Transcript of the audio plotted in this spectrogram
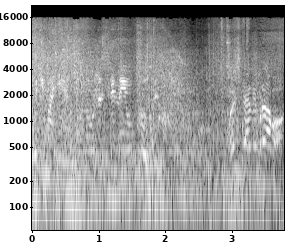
Внимание, множественные угрозы. Мы взяли Браво.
